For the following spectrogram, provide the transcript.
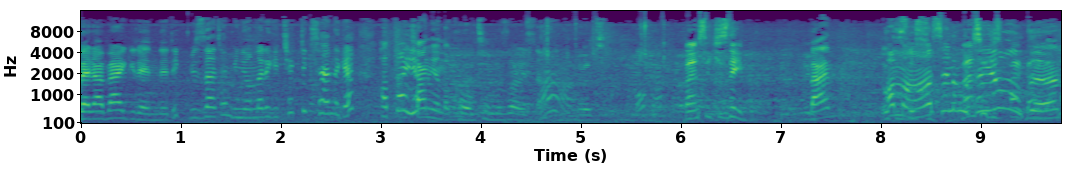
beraber girelim dedik. Biz zaten milyonlara gidecektik. Sen de gel. Hatta yan yana koltuğumuz o yüzden. Evet. Ben 8'deyim. Ben ama sen ortaya aldın.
